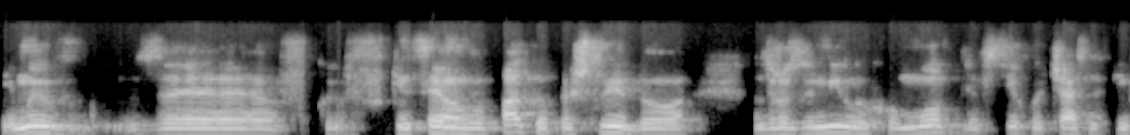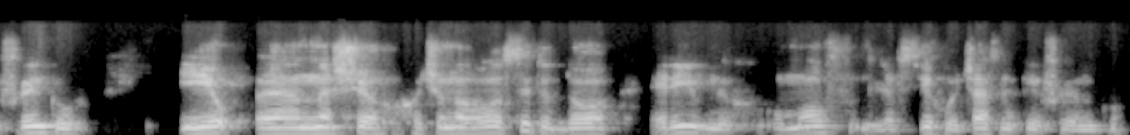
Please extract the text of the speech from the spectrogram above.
І ми з, в, в кінцевому випадку прийшли до зрозумілих умов для всіх учасників ринку, і е, на що хочу наголосити до рівних умов для всіх учасників ринку.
